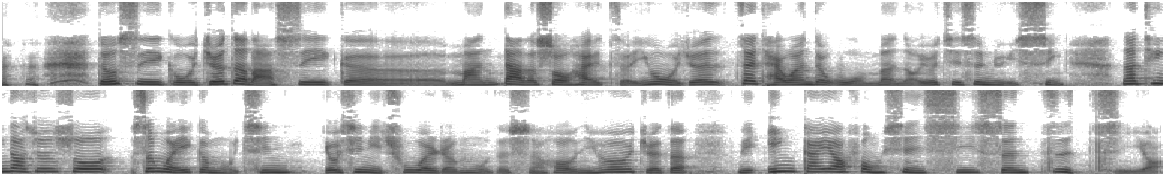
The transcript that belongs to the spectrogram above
都是一个，我觉得啦，是一个蛮大的受害者，因为我觉得在台湾的我们哦，尤其是女性，那听到就是说，身为一个母亲，尤其你初为人母的时候，你会不会觉得你应该要奉献、牺牲自己哦，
